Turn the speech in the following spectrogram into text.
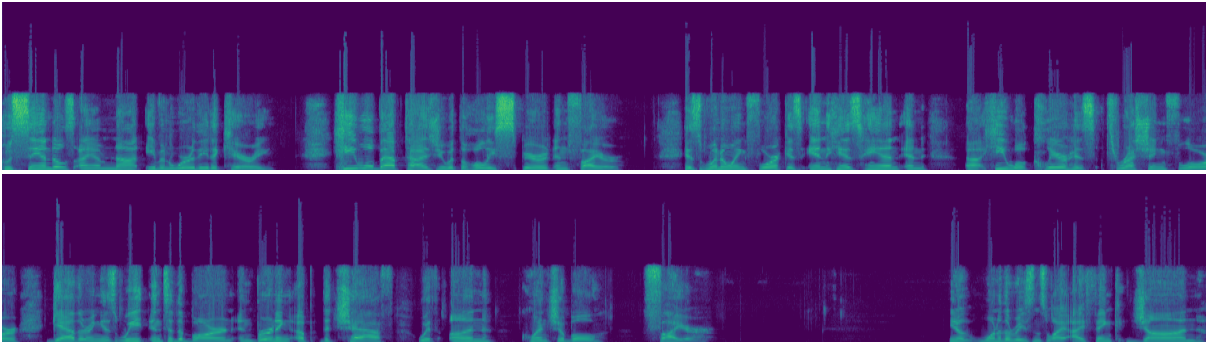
whose sandals I am not even worthy to carry. He will baptize you with the Holy Spirit and fire. His winnowing fork is in his hand, and uh, he will clear his threshing floor, gathering his wheat into the barn and burning up the chaff with unquenchable fire you know, one of the reasons why I think John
